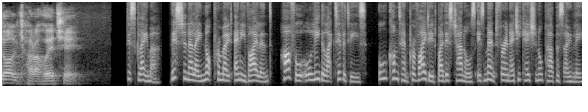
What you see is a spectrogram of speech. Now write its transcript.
জল ছাড়া হয়েছে Disclaimer This channel may not promote any violent, harmful, or legal activities. All content provided by this channel is meant for an educational purpose only.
